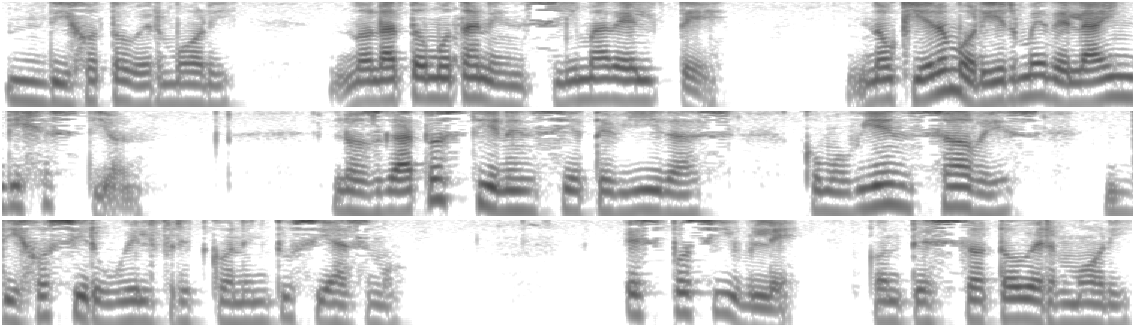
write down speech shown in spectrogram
dijo Tobermory. No la tomo tan encima del té. No quiero morirme de la indigestión. Los gatos tienen siete vidas, como bien sabes, dijo Sir Wilfrid con entusiasmo. Es posible, contestó Tobermory,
